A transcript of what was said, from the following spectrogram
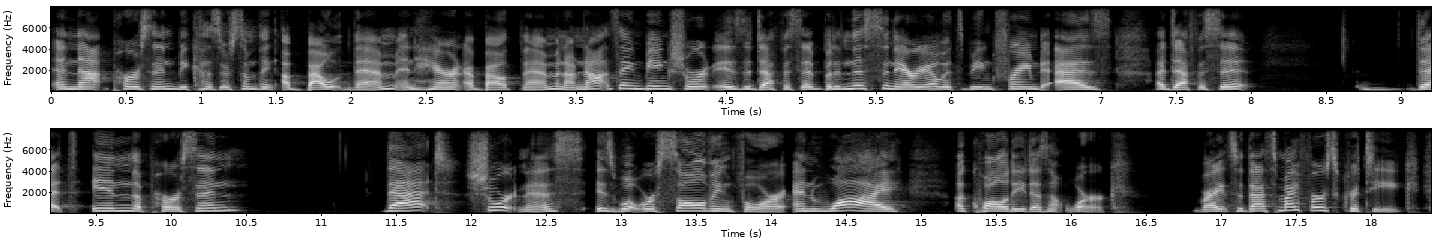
and that person because there's something about them inherent about them and I'm not saying being short is a deficit but in this scenario it's being framed as a deficit that's in the person that shortness is what we're solving for and why equality doesn't work right? So that's my first critique.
